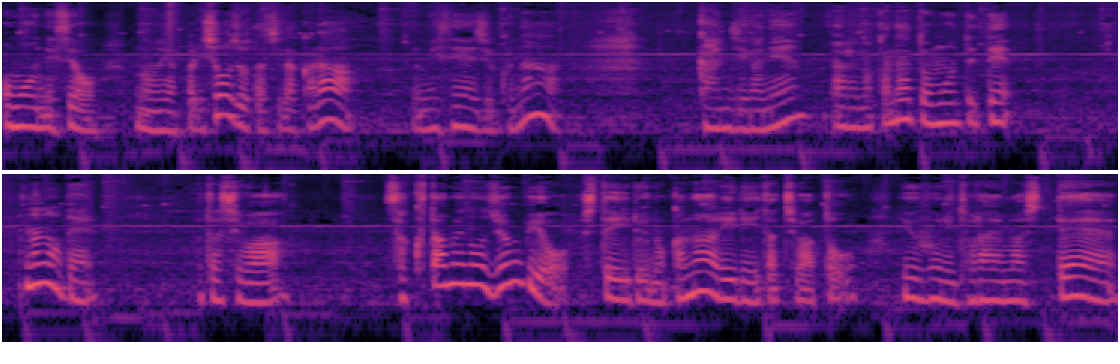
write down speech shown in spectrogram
思うんですよ。のやっぱり少女たちだから未成熟な感じがねあるのかなと思っててなので私は咲くための準備をしているのかなリリーたちはというふうに捉えまして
